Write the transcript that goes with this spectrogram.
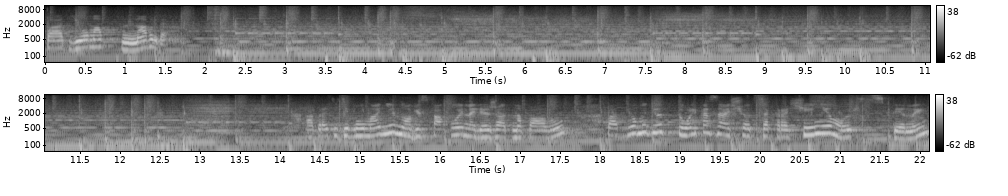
подъемов на выдох. Обратите внимание, ноги спокойно лежат на полу. Подъем идет только за счет сокращения мышц спины.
